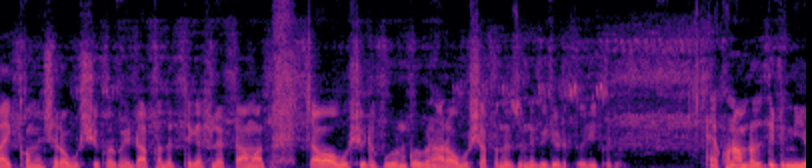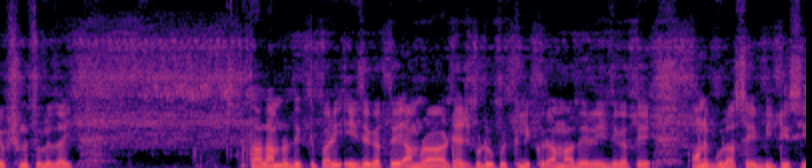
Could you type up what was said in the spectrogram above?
লাইক কমেন্ট শেয়ার অবশ্যই করবেন। এটা আপনাদের থেকে আসলে একটা আমার চাওয়া। অবশ্যই এটা পূরণ করবেন। আর অবশ্যই আপনাদের জন্য ভিডিওটা তৈরি করি। এখন আমরা যদি একটি মি অপশনে চলে যাই তাহলে আমরা দেখতে পারি, এই জায়গাতে আমরা ড্যাশবোর্ডের উপর ক্লিক করে আমাদের এই জায়গাতে অনেকগুলো আছে বিটিসি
